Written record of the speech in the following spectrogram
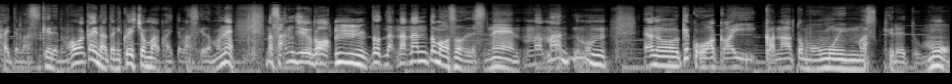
書いてますけれどもお若いの後にクエスチョンマーク入ってますけどもね、まあ、35うん。とななんともそうですね。まあまあでもあの結構若いかなとも思いますけれども。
